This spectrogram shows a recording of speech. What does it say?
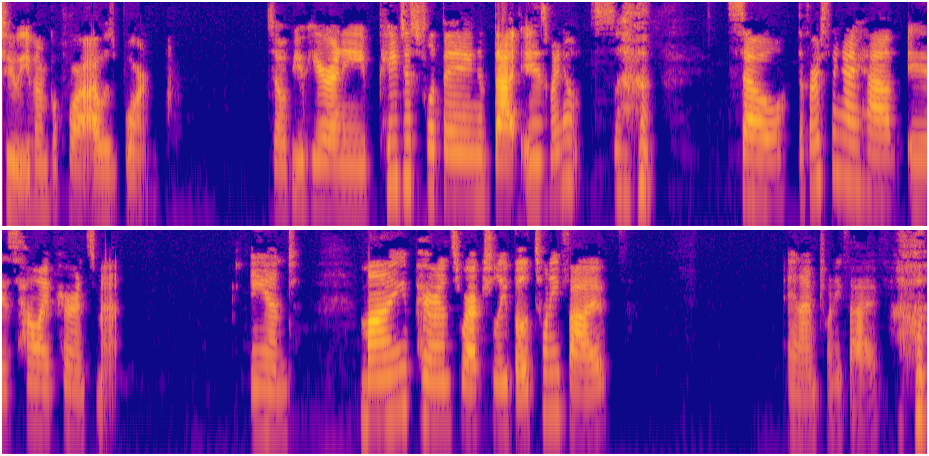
to even before I was born. So, if you hear any pages flipping, that is my notes. So, the first thing I have is how my parents met. And my parents were actually both 25, and I'm 25.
